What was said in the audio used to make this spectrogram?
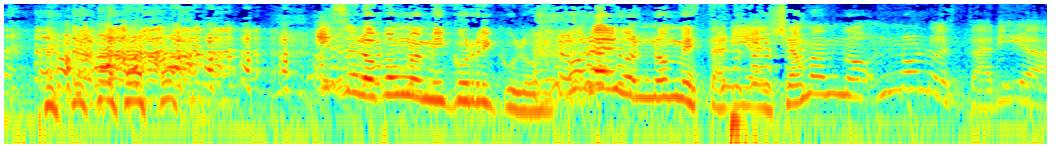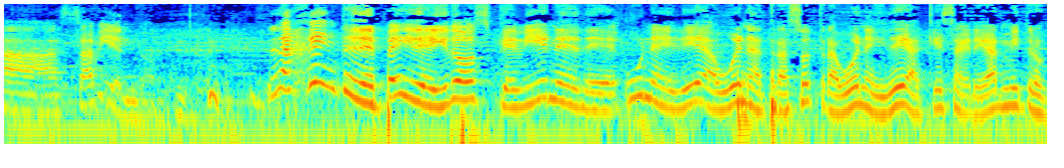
Eso lo pongo en mi currículum. Por algo no me estarían llamando, no lo estaría sabiendo. La gente de Payday 2, que viene de una idea buena tras otra buena idea, que es agregar micro-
